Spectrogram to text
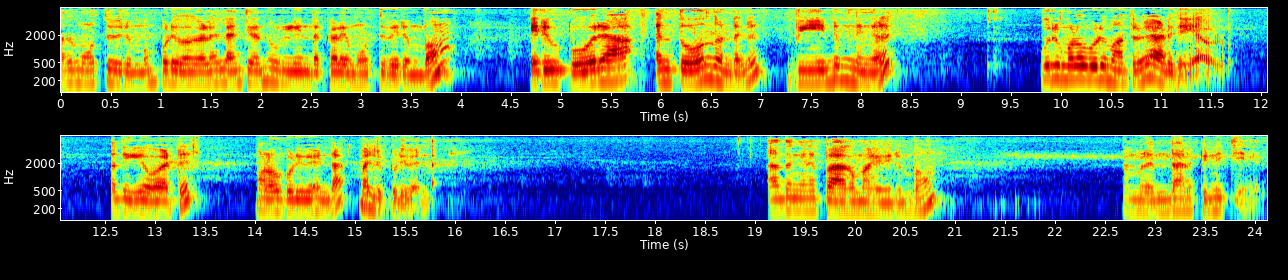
അത് മൂത്ത് വരുമ്പം പൊടിവകളെല്ലാം ചേർന്ന് ഉള്ളിയും തക്കാളി മൂത്ത് വരുമ്പം എരിവ് പോരാ എന്ന് തോന്നുന്നുണ്ടെങ്കിൽ വീണ്ടും നിങ്ങൾ കുരുമുളക് പൊടി മാത്രമേ ആഡ് ചെയ്യാവുള്ളൂ. അധികമായിട്ട് മുളക് പൊടി വേണ്ട മല്ലിപ്പൊടി വേണ്ട. അതങ്ങനെ പാകമായി വരുമ്പം നമ്മൾ എന്താണ് പിന്നെ ചെയ്യുന്നത്?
